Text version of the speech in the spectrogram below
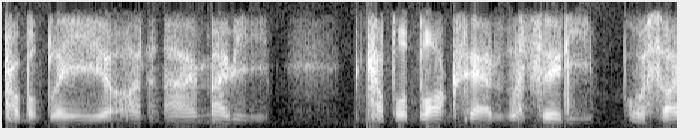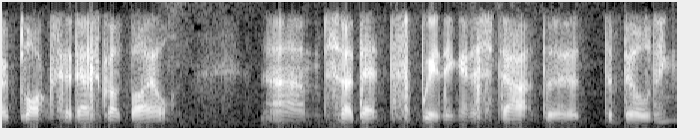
probably I don't know maybe a couple of blocks out of the 30 or so blocks at Ascot Vale. Um, so that's where they're going to start the the building.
